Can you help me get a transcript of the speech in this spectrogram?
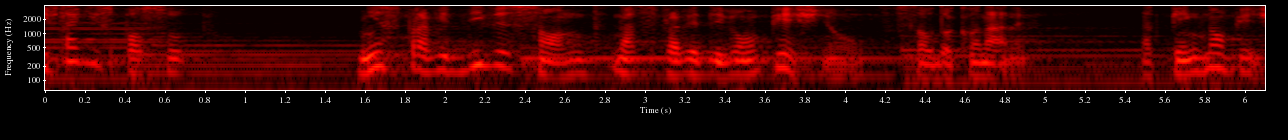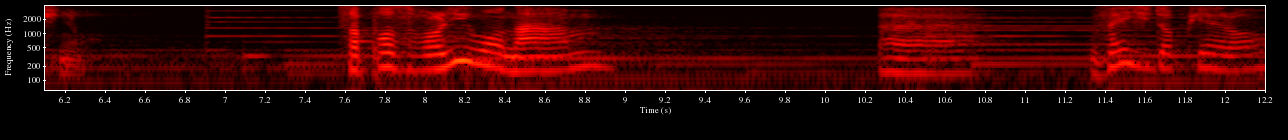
I w taki sposób niesprawiedliwy sąd nad sprawiedliwą pieśnią został dokonany, nad piękną pieśnią, co pozwoliło nam e, wejść dopiero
